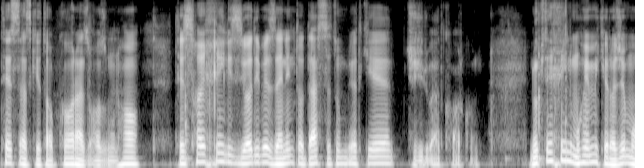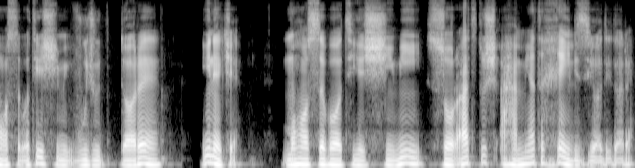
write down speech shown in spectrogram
تست از کتاب کار از آزمون ها تست های خیلی زیادی بزنین تا دستتون بیاد که چجوری باید کار کنید نکته خیلی مهمی که راجع محاسباتی شیمی وجود داره اینه که محاسباتی شیمی سرعت توش اهمیت خیلی زیادی داره.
